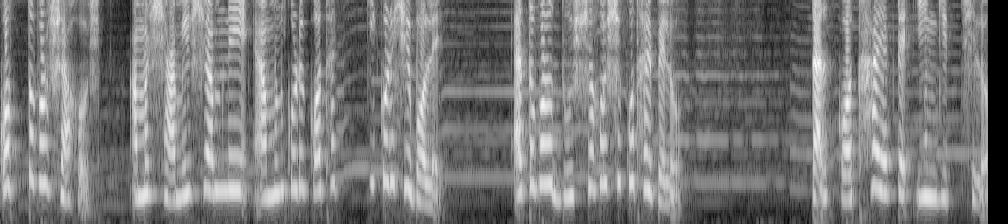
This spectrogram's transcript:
কত বড় সাহস। আমার স্বামীর সামনে এমন করে কথা কি করে সে বলে? এত বড় দুঃসাহস সে কোথায় পেল? তার কথায় একটা ইঙ্গিত ছিল।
